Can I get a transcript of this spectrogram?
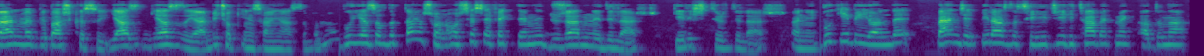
ben ve bir başkası yaz, yazdı yani birçok insan yazdı bunu. Bu yazıldıktan sonra o ses efektlerini düzenlediler, geliştirdiler. Hani bu gibi yönde bence biraz da seyirciye hitap etmek adına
